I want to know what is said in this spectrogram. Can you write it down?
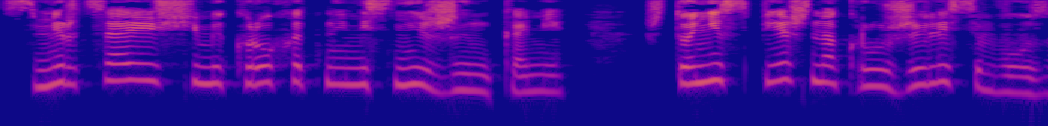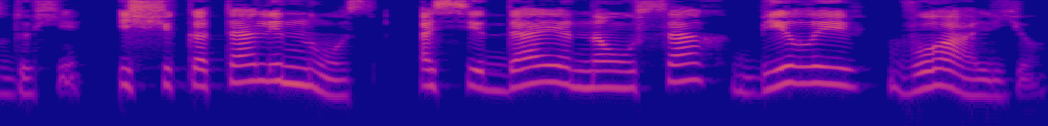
с мерцающими крохотными снежинками, что неспешно кружились в воздухе и щекотали нос, оседая на усах белой вуалью.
